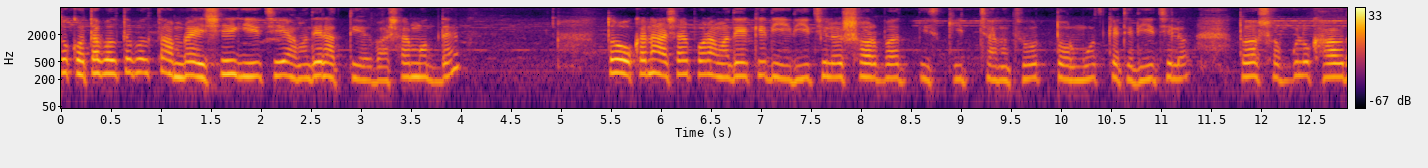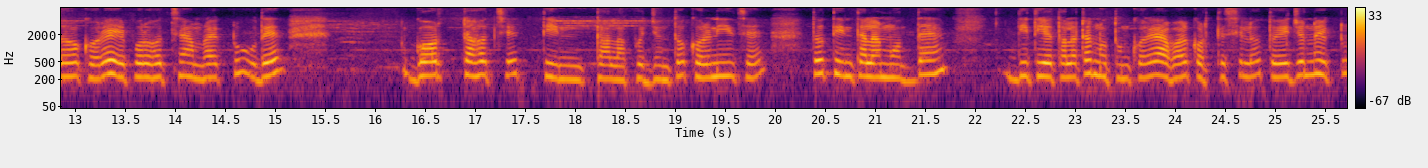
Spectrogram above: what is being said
তো কথা বলতে বলতে আমরা এসেই গিয়েছি আমাদের আত্মীয়ের বাসার মধ্যে। তো ওখানে আসার পর আমাদেরকে দিয়ে দিয়েছিল শরবত, বিস্কিট, চানাচুর, তরমুজ কেটে দিয়েছিল। তো সবগুলো খাওয়া দাওয়া করে এরপর হচ্ছে আমরা একটু ওদের গড়টা হচ্ছে তিন তলা পর্যন্ত করে নিয়েছে। তো তিন তলার মধ্যে দ্বিতীয় তলাটা নতুন করে আবার করতেছিল। তো এই জন্য একটু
